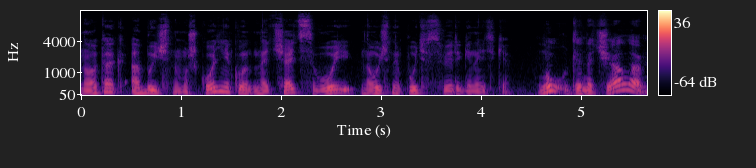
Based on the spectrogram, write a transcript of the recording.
Ну а как обычному школьнику начать свой научный путь в сфере генетики? Ну, для начала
